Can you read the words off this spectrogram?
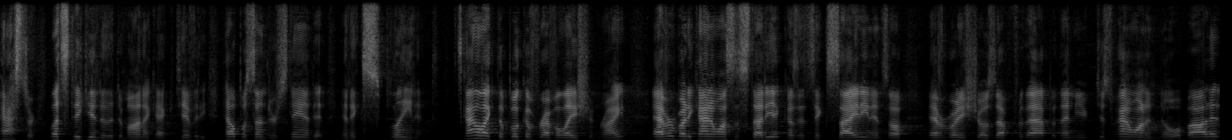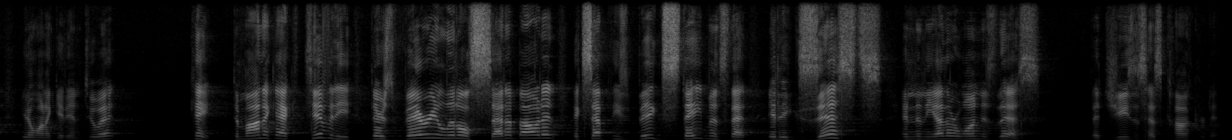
Pastor, let's dig into the demonic activity. Help us understand it and explain it. It's kind of like the book of Revelation, right? Everybody kind of wants to study it because it's exciting, and so everybody shows up for that, but then you just kind of want to know about it. You don't want to get into it. Okay, demonic activity, there's very little said about it except these big statements that it exists, and then the other one is this that Jesus has conquered it,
